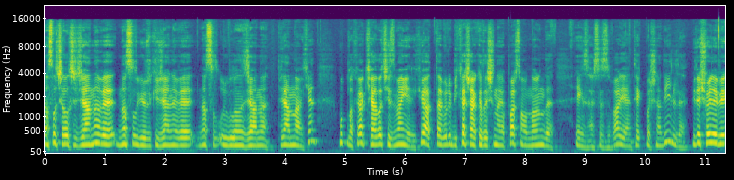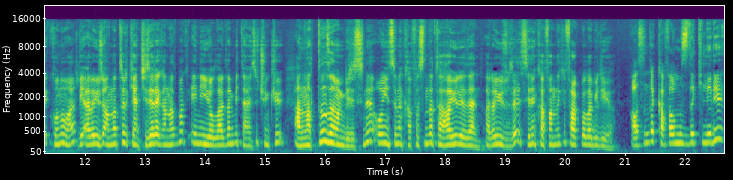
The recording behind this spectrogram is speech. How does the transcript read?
nasıl çalışacağını ve nasıl gözükeceğini ve nasıl uygulanacağını planlarken mutlaka kağıda çizmen gerekiyor. Hatta böyle birkaç arkadaşınla yaparsan onların da egzersizi var. Yani tek başına değil de. Bir de şöyle bir konu var. Bir arayüzü anlatırken çizerek anlatmak en iyi yollardan bir tanesi. Çünkü anlattığın zaman birisine o insanın kafasında tahayyül eden arayüzle senin kafandaki farklı olabiliyor. Aslında kafamızdakileri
